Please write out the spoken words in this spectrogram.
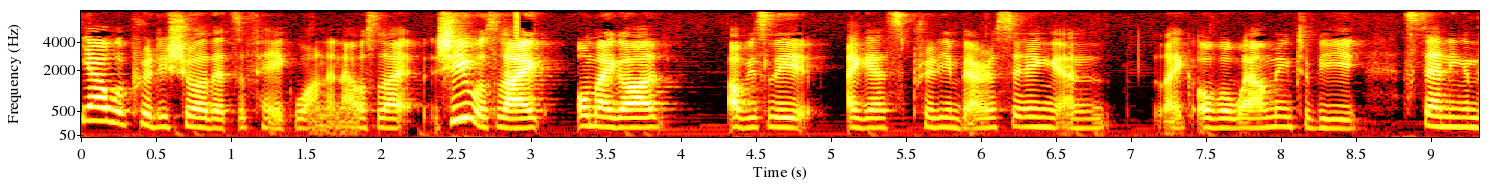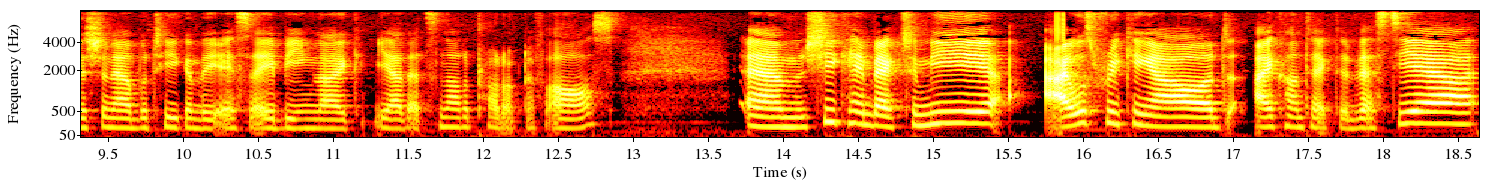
yeah, we're pretty sure that's a fake one. And I was like, she was like, oh my God, obviously, I guess pretty embarrassing and like overwhelming to be standing in the Chanel boutique and the SA being like, yeah, that's not a product of ours. Um, she came back to me. I was freaking out. I contacted Vestiaire.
